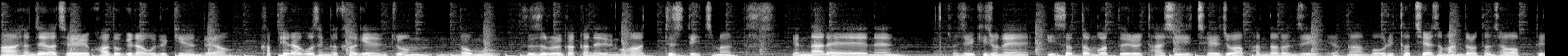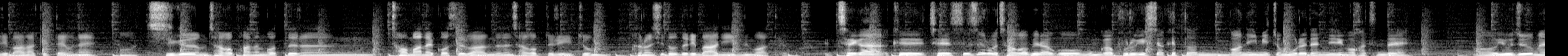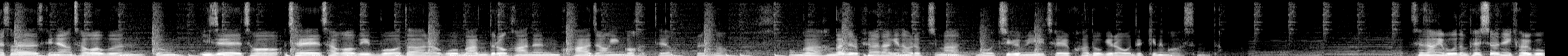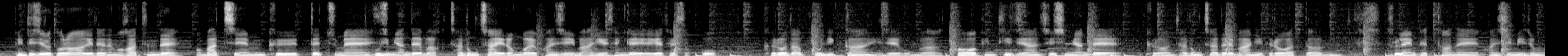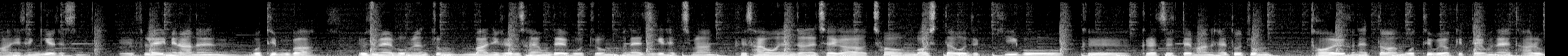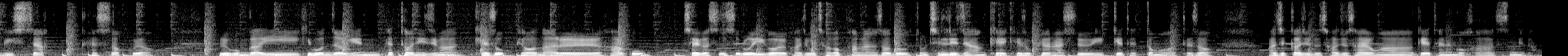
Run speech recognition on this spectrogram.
아, 현재가 제일 과도기라고 느끼는데요. 카피라고 생각하기엔 좀 너무 스스로를 깎아내리는 것 같을 수도 있지만 옛날에는 사실 기존에 있었던 것들을 다시 재조합한다든지 약간 뭐 리터치해서 만들었던 작업들이 많았기 때문에 어 지금 작업하는 것들은 저만의 것을 만드는 작업들이 좀 그런 시도들이 많이 있는 것 같아요. 제가 그 제 스스로 작업이라고 뭔가 부르기 시작했던 건 이미 좀 오래된 일인 것 같은데 어, 요즘에서야 그냥 작업은 좀 이제 저 제 작업이 뭐다라고 만들어가는 과정인 것 같아요. 그래서 뭔가 한 가지로 표현하기는 어렵지만 뭐 지금이 제일 과도기라고 느끼는 것 같습니다. 세상의 모든 패션이 결국 빈티지로 돌아가게 되는 것 같은데 어, 마침 그때쯤에 90년대 막 자동차 이런 거에 관심이 많이 생기게 됐었고 그러다 보니까 이제 뭔가 더 빈티지한 70년대 그런 자동차들에 많이 들어갔던 플레임 패턴에 관심이 좀 많이 생기게 됐습니다. 그 플레임이라는 모티브가 요즘에 보면 좀 많이 그래도 사용되고 좀 흔해지긴 했지만 그 4, 5년 전에 제가 처음 멋있다고 느끼고 그 그랬을 때만 해도 좀 덜 흔했던 모티브였기 때문에 다루기 시작했었고요. 그리고 뭔가 이 기본적인 패턴이지만 계속 변화를 하고 제가 스스로 이걸 가지고 작업하면서도 좀 질리지 않게 계속 표현할 수 있게 됐던 것 같아서 아직까지도 자주 사용하게 되는 것 같습니다.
